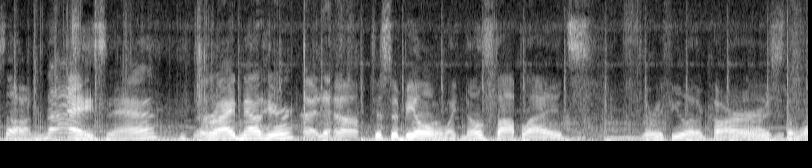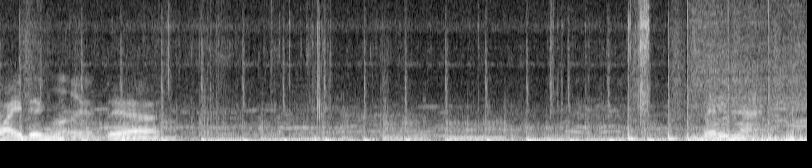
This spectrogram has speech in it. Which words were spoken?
so nice, man. Riding out here. I know. Just to be able to, like, no stoplights, very few other cars, the winding. Yeah. Very nice.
